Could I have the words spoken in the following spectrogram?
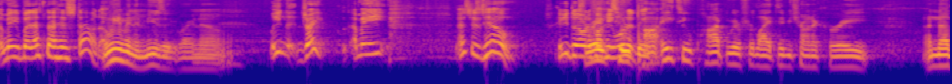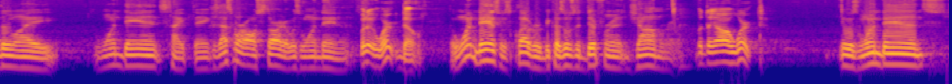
I mean, but that's not his style though. We even in music right now. We, Drake, I mean, that's just him. He can do whatever the fuck he too want to do. he too popular for like to be trying to create another like one dance type thing because that's where it all started was one dance. But it worked though. The one dance was clever because it was a different genre. But they all worked. It was one dance.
